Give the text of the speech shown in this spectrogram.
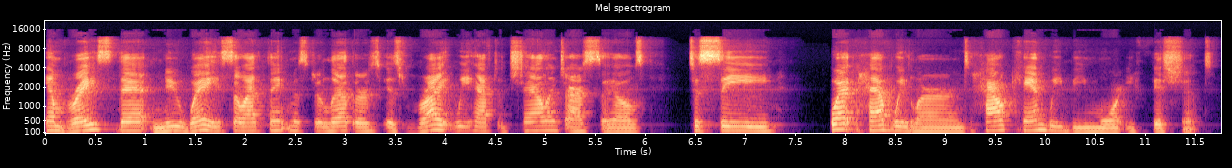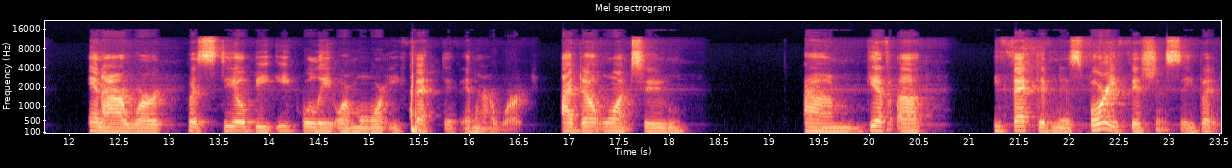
embrace that new way. So I think Mr. Leathers is right. We have to challenge ourselves to see what have we learned? How can we be more efficient in our work, but still be equally or more effective in our work? I don't want to um, give up effectiveness for efficiency, but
